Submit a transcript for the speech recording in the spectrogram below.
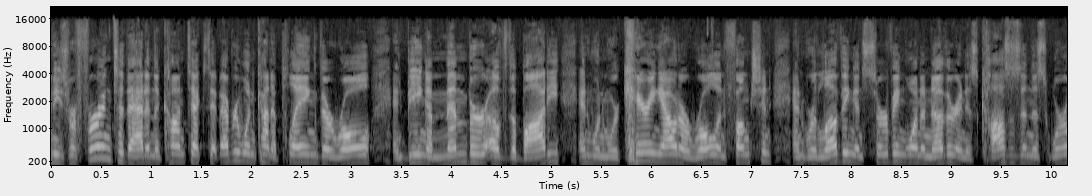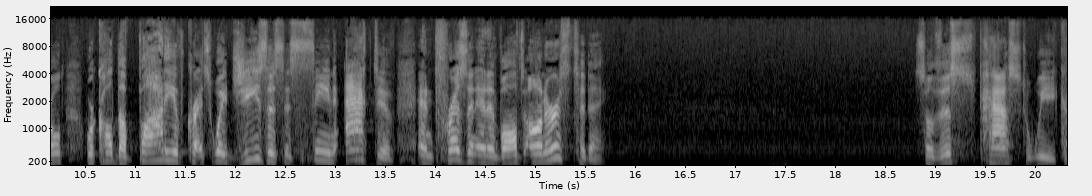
And he's referring to that in the context of everyone kind of playing their role and being a member of the body. And when we're carrying out our role and function and we're loving and serving one another and his causes in this world, we're called the body of Christ. Way Jesus is seen active and present and involved on earth today. So, this past week,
